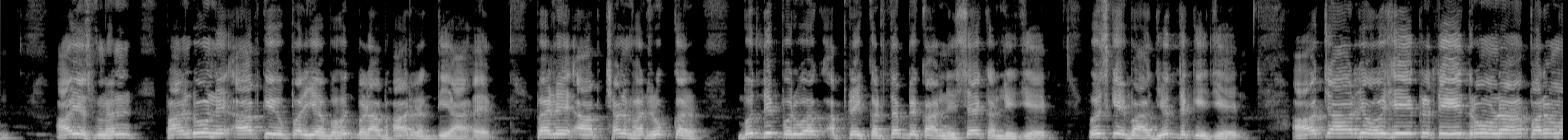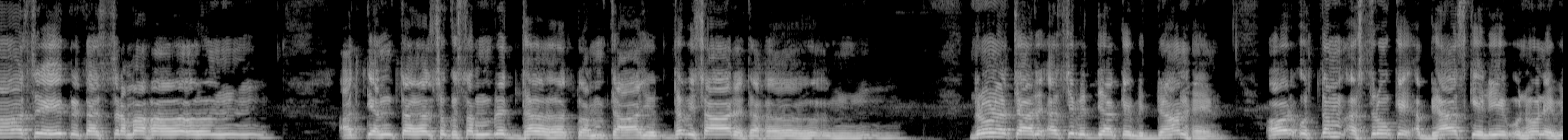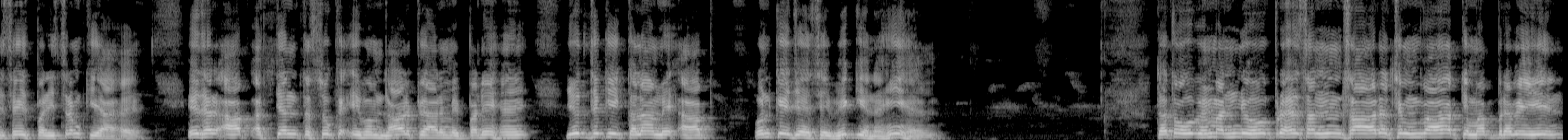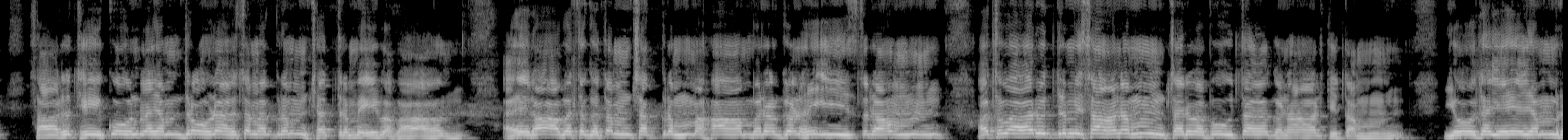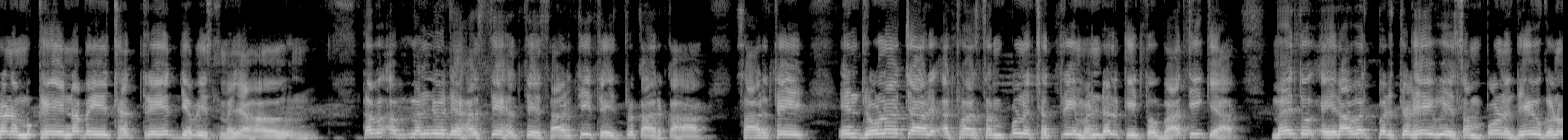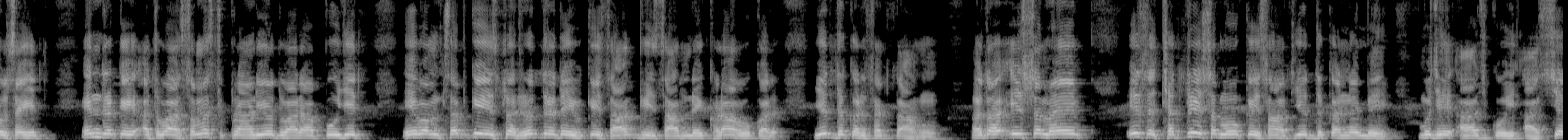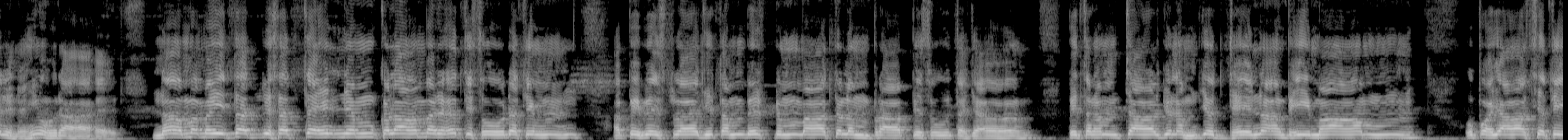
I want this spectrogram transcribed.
आयुष्मन, पांडवों ने आपके ऊपर यह बहुत बड़ा भार रख दिया है। पहले आप क्षण भर रुककर बुद्धिपूर्वक अपने कर्तव्य का निश्चय कर लीजिए। उसके बाद युद्ध कीजिए। आचार्यो ही कृति द्रोण परमाश्रय कृतश्रम। अत्यंत सुख समृद्ध तम युद्ध विशारद द्रोणाचार्य अश्य विद्या के विद्वान हैं और उत्तम अस्त्रों के अभ्यास के लिए उन्होंने विशेष परिश्रम किया है। इधर आप अत्यंत सुख एवं लाड़ प्यार में पड़े हैं। युद्ध की कला में आप उनके जैसे विज्ञ नहीं हैं। तथोभिमन्यु प्रहसन सारथिम वाक्यमब्रवीन सारथि कोन्वयम द्रोण समग्रम छत्रमेव ऐरावत गतम शक्रम महामरगण अथवा रुद्रमिशानम सर्वभूत गणार्चित योदयेयम रणमुखे नभे क्षत्रेद्य विस्मय। तब अभिमन्यु ने हँसते हँसते सारथी से इस प्रकार कहा सारथे, इन द्रोणाचार्य अथवा संपूर्ण क्षत्रिय मंडल की तो बात ही क्या? मैं तो ऐरावत पर चढ़े हुए संपूर्ण देवगणों सहित इंद्र के अथवा समस्त प्राणियों द्वारा पूजित एवं सबके ईश्वर रुद्रदेव के साथ भी सामने खड़ा होकर युद्ध कर सकता हूँ। अतः इस समय इस क्षत्रिय समूह के साथ युद्ध करने में मुझे आज कोई आश्चर्य नहीं हो रहा है। न मई तद्विसैन्यम कलामर्हति सोडसिम अपि विश्वजितम विष्णु मातुलम प्राप्य सूतज। पितरम चार्जुनम युद्धे न भीमा उपयास्यति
